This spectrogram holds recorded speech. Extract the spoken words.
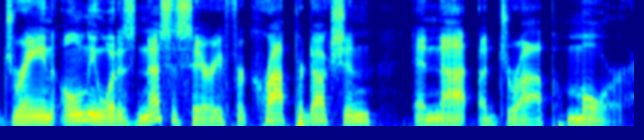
drain only what is necessary for crop production and not a drop more.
